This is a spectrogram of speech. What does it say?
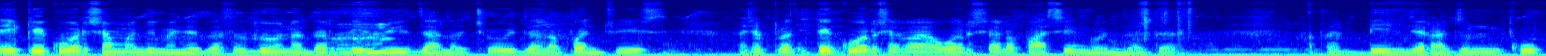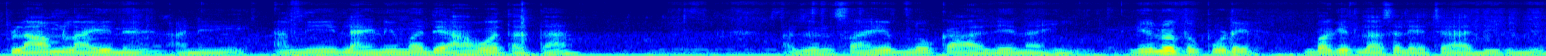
एक एक वर्षामध्ये म्हणजे जसं दोन हजार तेवीस झालं चोवीस झालं पंचवीस अशा प्रत्येक वर्षाला वर्षाला पासिंग होत जातं. आता डेंजर अजून खूप लांब लाईन आहे आणि आम्ही लाईनीमध्ये आहोत आता. अजून साहेब लोक आले नाही. गेलो होतो पुढे बघितलं असेल याच्या आधी तुम्ही.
